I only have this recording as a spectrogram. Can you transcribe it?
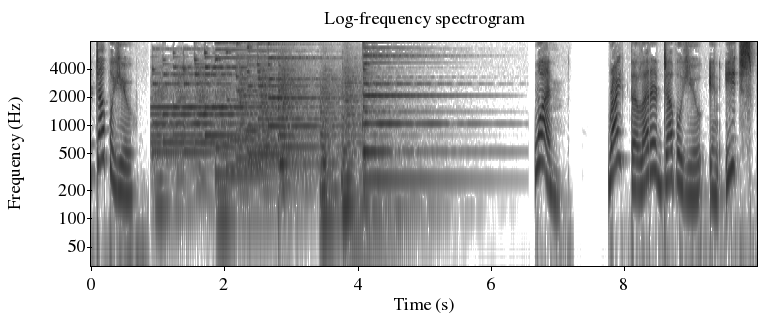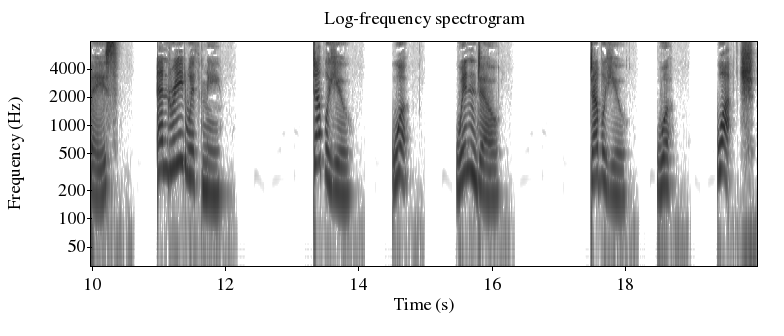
W. One. Write the letter W in each space and read with me. W. W. Window. W. W. Watch.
